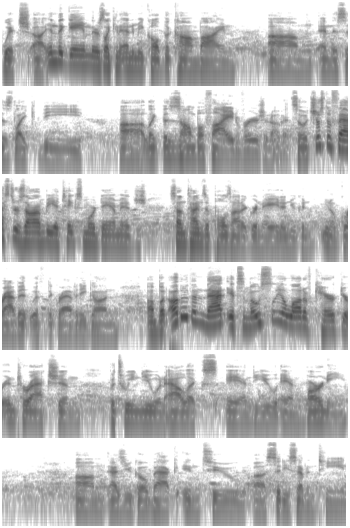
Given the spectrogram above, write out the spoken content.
which uh, in the game there's like an enemy called the Combine, um, and this is like the uh, like the zombified version of it. So it's just a faster zombie. It takes more damage. Sometimes it pulls out a grenade, and you can you know grab it with the gravity gun. Uh, but other than that, it's mostly a lot of character interaction between you and Alyx and you and Barney um, as you go back into uh, City 17.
